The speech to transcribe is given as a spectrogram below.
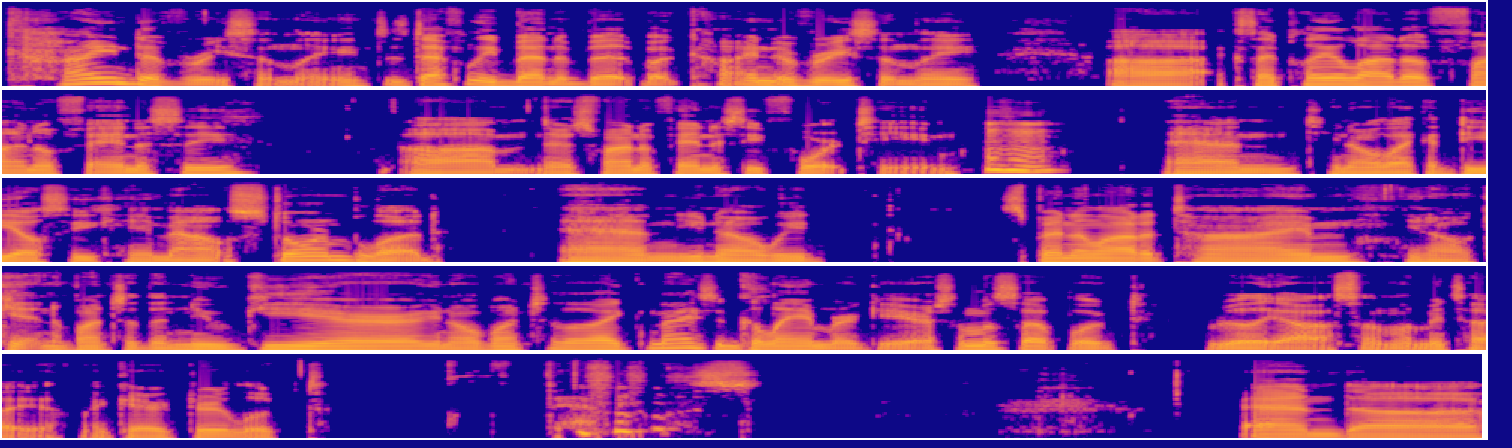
kind of recently. It's definitely been a bit, but kind of recently uh cuz I play a lot of Final Fantasy. Um there's Final Fantasy 14. Mhm. And you know like a DLC came out Stormblood and you know we spent a lot of time, you know, getting a bunch of the new gear, you know, a bunch of like nice glamour gear. Some of the stuff looked really awesome, let me tell you. My character looked fabulous. and uh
